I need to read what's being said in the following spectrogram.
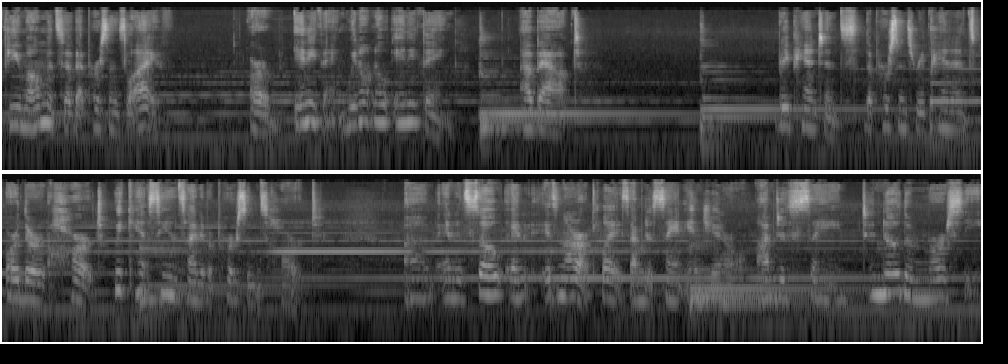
few moments of that person's life or anything. We don't know anything about repentance, the person's repentance, or their heart. We can't see inside of a person's heart. Um, and it's so, and it's not our place. I'm just saying in general. I'm just saying to know the mercy.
